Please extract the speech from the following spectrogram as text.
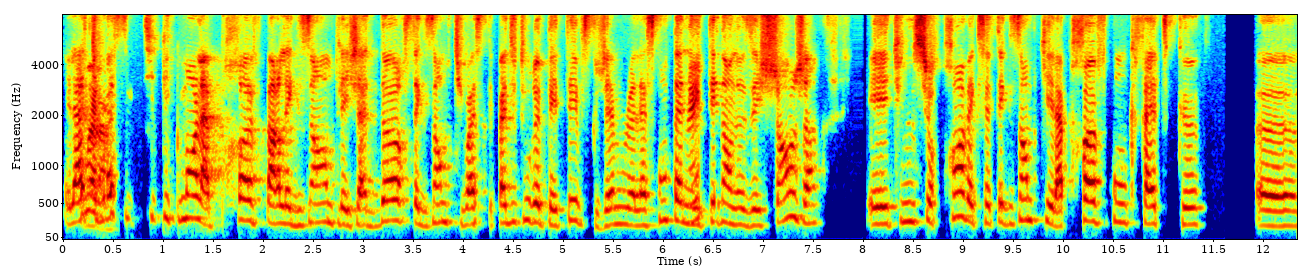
Et là, tu vois, c'est typiquement la preuve par l'exemple. Et j'adore cet exemple. Tu vois, ce n'était pas du tout répété parce que j'aime la spontanéité dans nos échanges. Et tu nous surprends avec cet exemple qui est la preuve concrète que euh,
